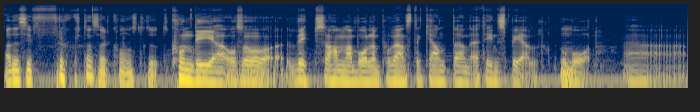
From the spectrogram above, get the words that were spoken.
Ja, det ser fruktansvärt konstigt ut. Kondé och så vips så hamnar bollen på vänsterkanten, ett inspel och Mm. mål. Eh,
